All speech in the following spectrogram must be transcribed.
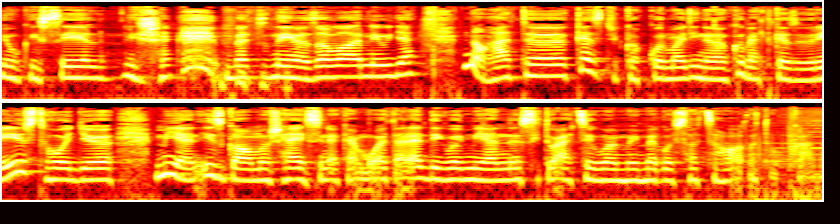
jó kis szél is be tud néha zavarni, ugye? Na hát kezdjük akkor majd innen a következő részt, hogy milyen izgalmas helyszíneken voltál eddig, vagy milyen szituációban még megoszthatsz a hallgatókkal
